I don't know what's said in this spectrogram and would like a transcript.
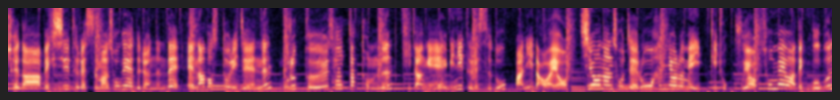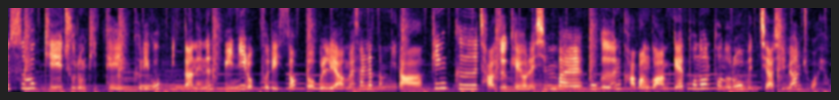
죄다 맥시 드레스만 소개해드렸는데 에나더 스토리즈에는 무릎을 살짝 덮는 기장의 미니 드레스도 많이 나와요. 시원한 소재로 한여름에 입기 좋고요. 소매와 넥 부분 스모키 주름 디테일 그리고 밑단에는 미니 러플이 있어 러블리함을 살렸답니다. 핑크 자주 계열의 신발 혹은 가방과 함께 톤온톤으로 매치하시면 좋아요.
